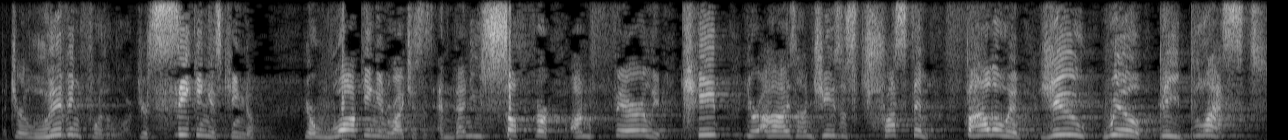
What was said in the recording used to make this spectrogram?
That you're living for the Lord, you're seeking his kingdom. You're walking in righteousness, and then you suffer unfairly. Keep your eyes on Jesus. Trust Him. Follow Him. You will be blessed.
